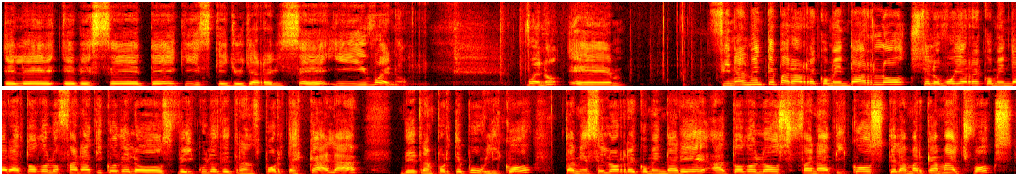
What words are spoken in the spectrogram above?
LEDC TX, que yo ya revisé. Y bueno, bueno, Finalmente, para recomendarlo, se lo voy a recomendar a todos los fanáticos de los vehículos de transporte a escala, de transporte público. También se lo recomendaré a todos los fanáticos de la marca Matchbox,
